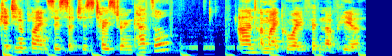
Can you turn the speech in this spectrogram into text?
Kitchen appliances such as toaster and kettle and a microwave hidden up here.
